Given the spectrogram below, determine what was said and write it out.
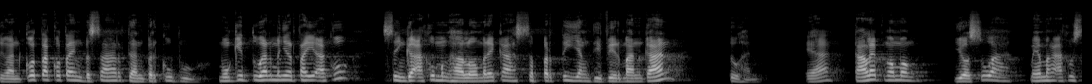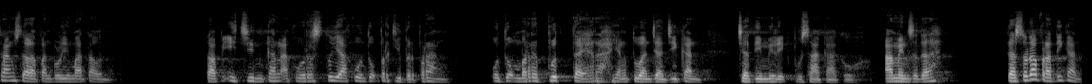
dengan kota-kota yang besar dan berkubu. Mungkin Tuhan menyertai aku sehingga aku menghalau mereka seperti yang difirmankan Tuhan. Ya, Kaleb ngomong, Yosua, memang aku sekarang sudah 85 tahun. Tapi izinkan aku, restui aku untuk pergi berperang. Untuk merebut daerah yang Tuhan janjikan jadi milik pusakaku. Amin saudara. Dan saudara perhatikan,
